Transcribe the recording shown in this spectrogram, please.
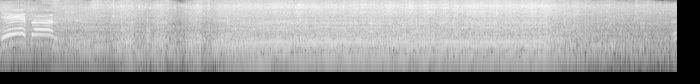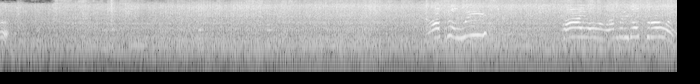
Yeah, it's on. The leaf pile I'm gonna go through it.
